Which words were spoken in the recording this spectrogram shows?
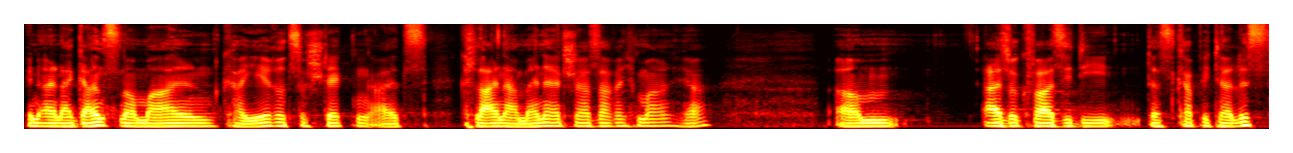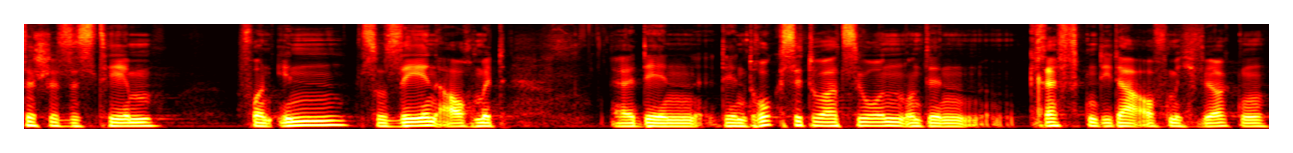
in einer ganz normalen Karriere zu stecken als kleiner Manager, sage ich mal. Ja? Ähm, also quasi die, das kapitalistische System von innen zu sehen, auch mit äh, den, den Drucksituationen und den Kräften, die da auf mich wirken,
